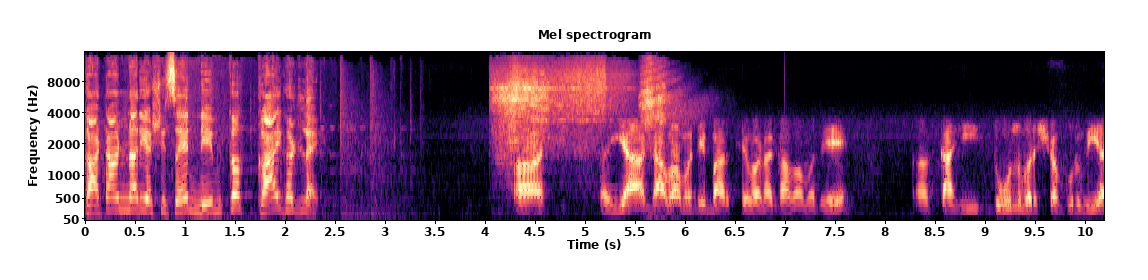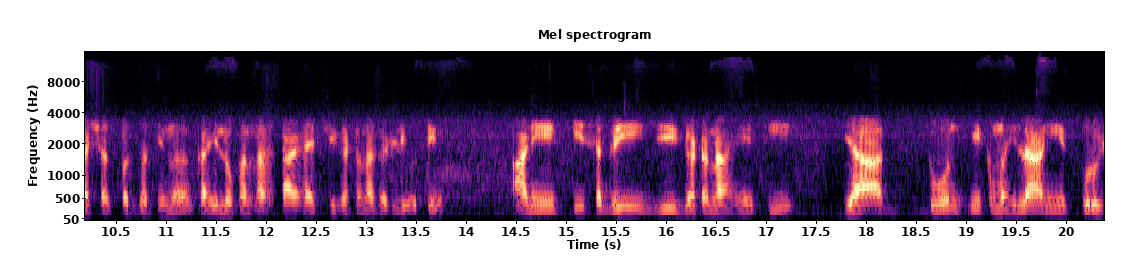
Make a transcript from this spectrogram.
काटा आणणारी अशीच आहे. नेमकं काय घडलंय? या गावामध्ये बारसेवाडा गावामध्ये काही दोन वर्षापूर्वी अशाच पद्धतीनं काही लोकांना टाळण्याची घटना घडली होती. आणि ही सगळी जी घटना आहे ती या दोन एक महिला आणि एक पुरुष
